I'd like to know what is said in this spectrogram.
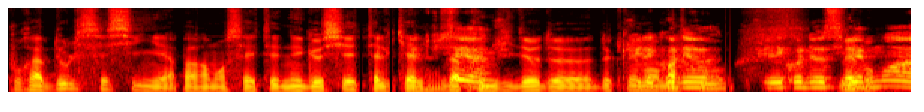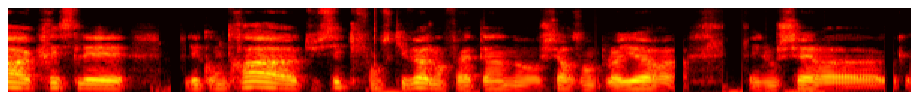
pour Abdul, c'est signé. Apparemment, ça a été négocié tel quel, d'après hein, une vidéo de, de Clément tu les, connais, tu les connais aussi bien moi, Chris. Les, les contrats, tu sais qu'ils font ce qu'ils veulent en fait. Hein, nos chers employeurs et nos chers, euh, que,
